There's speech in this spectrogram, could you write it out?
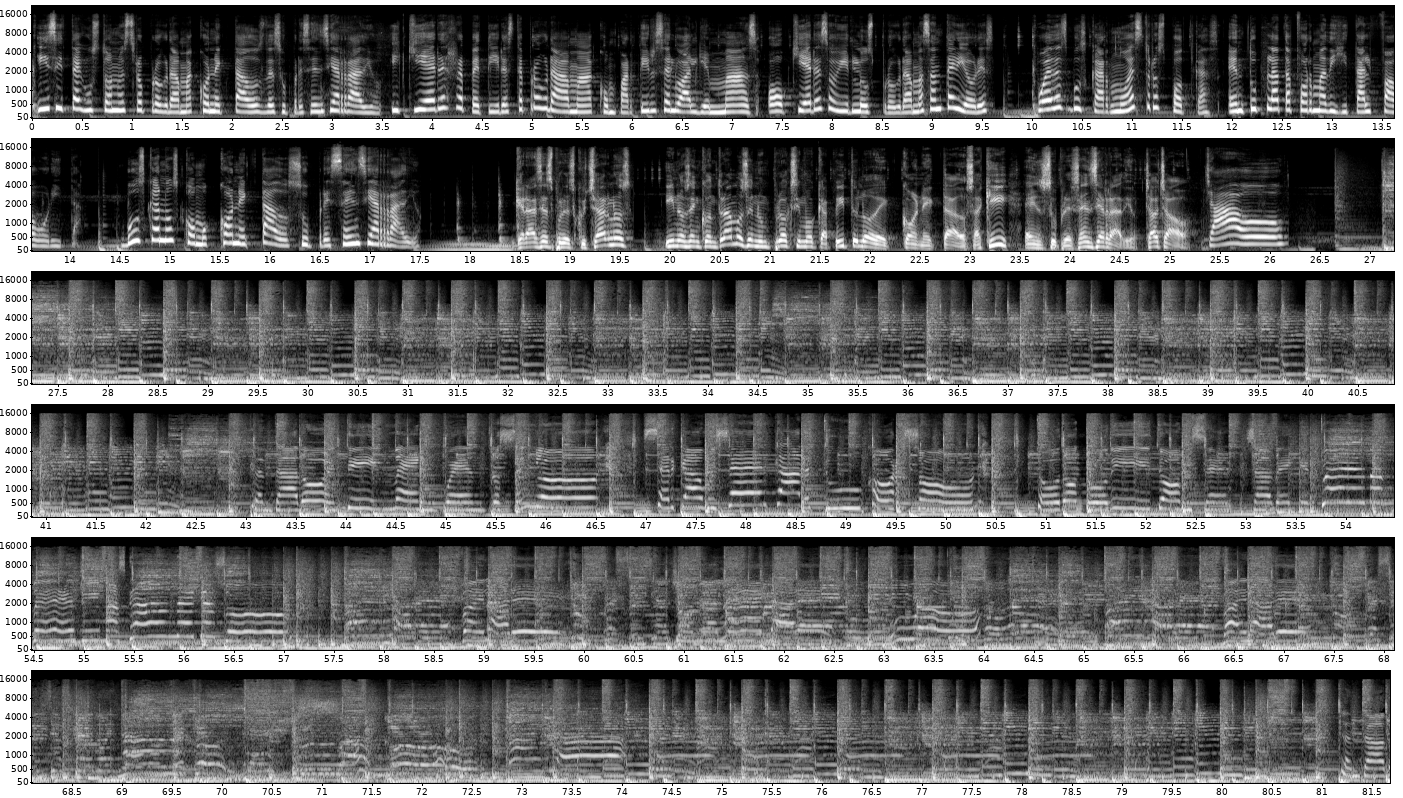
Y si te gustó nuestro programa Conectados de su presencia radio y quieres repetir este programa, compartírselo a alguien más o quieres oír los programas anteriores, puedes buscar nuestros podcasts en tu plataforma digital favorita. Búscanos como Conectados su presencia radio. Gracias por escucharnos y nos encontramos en un próximo capítulo de Conectados aquí en su presencia radio. Chao, chao. Chao. Plantado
